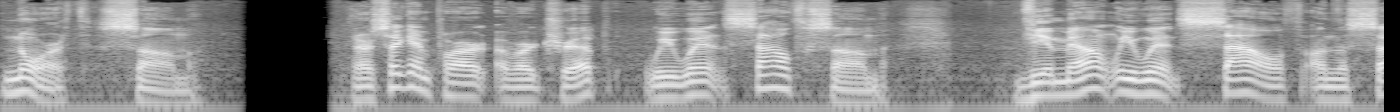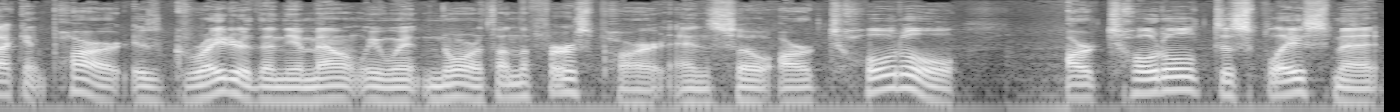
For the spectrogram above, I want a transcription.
north some. In our second part of our trip, we went south some. The amount we went south on the second part is greater than the amount we went north on the first part. And so our total our total displacement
